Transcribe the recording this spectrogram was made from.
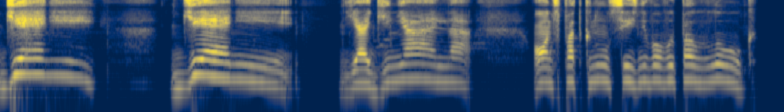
Гений! Гений! Я гениально! Он споткнулся, из него выпал лук.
